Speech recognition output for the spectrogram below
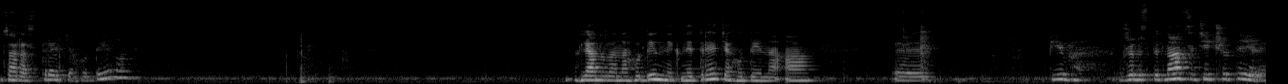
Зараз третя година. Глянула на годинник не третя година, а е, пів вже без 15,4.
